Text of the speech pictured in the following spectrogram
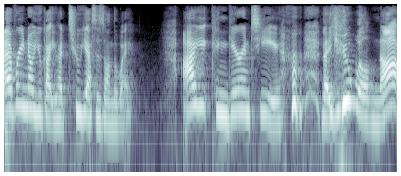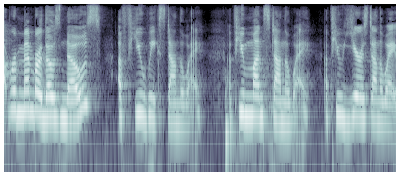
Every no you got, you had two yeses on the way. I can guarantee that you will not remember those no's a few weeks down the way, a few months down the way, a few years down the way.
